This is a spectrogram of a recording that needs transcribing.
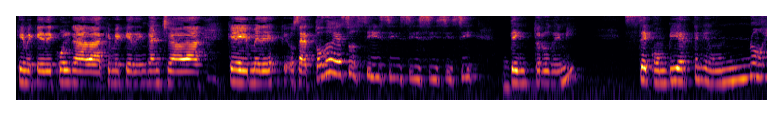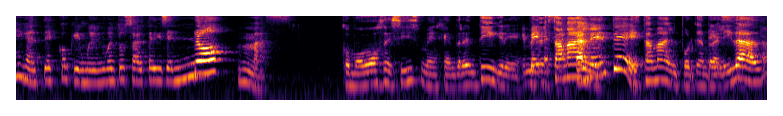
que me quedé colgada, que me quedé enganchada, que me... De, o sea, todo eso sí, sí, sí, sí, sí, sí, dentro de mí se convierten en un no gigantesco que en un momento salta y dice, no más como vos decís, me engendré en tigre. Pero está mal. Está mal, porque en realidad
